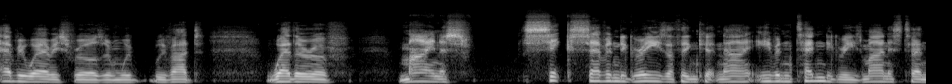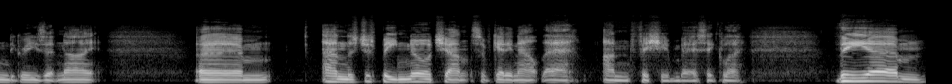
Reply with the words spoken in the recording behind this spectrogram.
everywhere is frozen. We've we've had weather of minus six, seven degrees, I think, at night, even 10 degrees, minus 10 degrees at night. Um, and there's just been no chance of getting out there and fishing, basically. The um,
